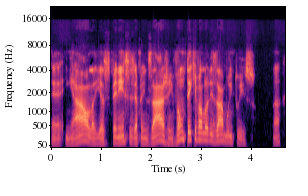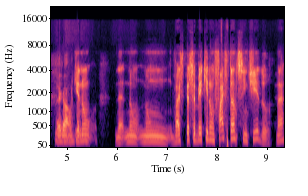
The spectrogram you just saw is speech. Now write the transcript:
é, em aula e as experiências de aprendizagem vão ter que valorizar muito isso. Né? Legal. Porque não, né, não, não vai se perceber que não faz tanto sentido, né,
